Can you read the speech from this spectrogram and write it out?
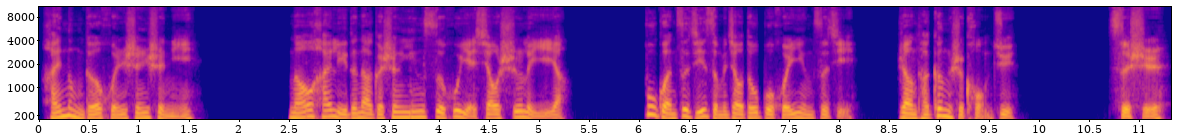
还弄得浑身是泥。脑海里的那个声音似乎也消失了一样，不管自己怎么叫都不回应自己，让他更是恐惧。此时，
